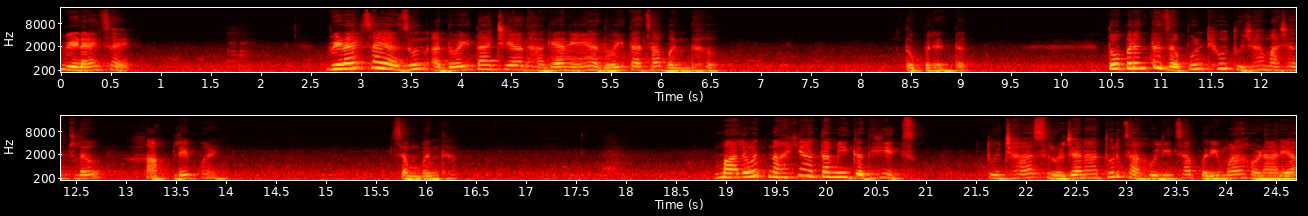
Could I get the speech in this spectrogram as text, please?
विणायचं आहे विणायचं आहे अजून अद्वैताच्या धाग्याने अद्वैताचा बंध. तोपर्यंत तोपर्यंत जपून ठेवू तुझ्या माझ्यातलं आपले पण. संबंध? मालवत नाही आता मी कधीच. तुझ्या सृजनातूर चाहुलीचा परिमळ होणाऱ्या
